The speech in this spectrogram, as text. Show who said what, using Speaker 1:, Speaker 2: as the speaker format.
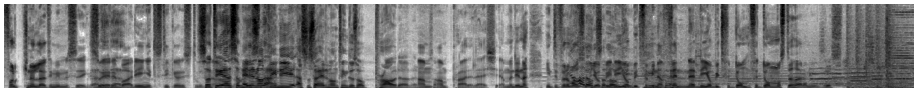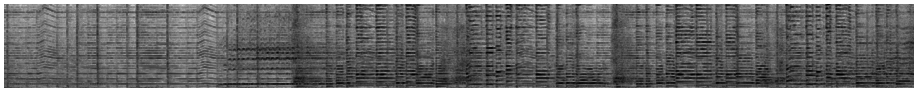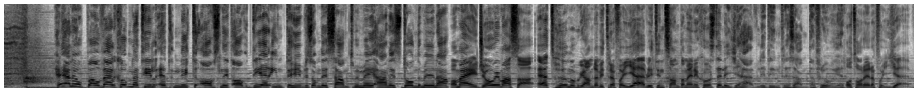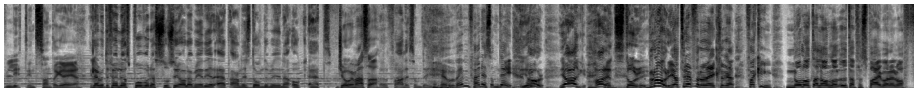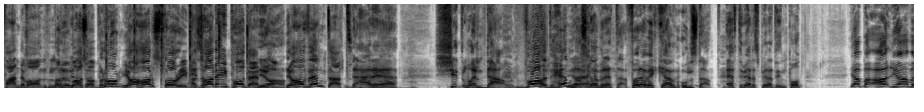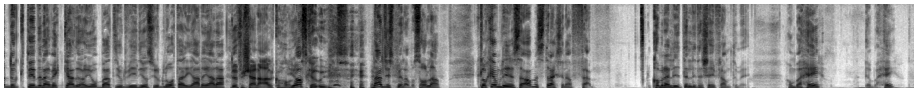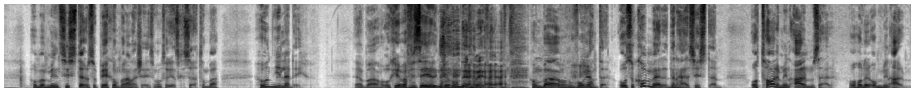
Speaker 1: Folk knullar till min musik, så
Speaker 2: det
Speaker 1: är det bara. Det är inget att sticka under stol
Speaker 2: Så till er som
Speaker 3: Är det någonting du gillar? Alltså så är det någonting du är så proud över?
Speaker 1: I'm, I'm proud of that shit. Men det är inte för att
Speaker 3: Jag
Speaker 1: vara så jobbig, det är jobbigt för mina vänner, det är jobbigt för dem, för de måste höra min röst.
Speaker 2: Allihopa och välkomna till ett nytt avsnitt av Det är inte hybris om det är sant med mig Anis Don Demina.
Speaker 3: Och mig, Joey Massa. Ett humorprogram där vi träffar jävligt intressanta människor
Speaker 2: Ställer jävligt intressanta frågor.
Speaker 3: och tar reda på jävligt intressanta grejer.
Speaker 2: Glöm inte att följa oss på våra sociala medier, at Anis Don Demina och at...
Speaker 3: Joey Massa.
Speaker 2: Vem fan är som dig?
Speaker 3: Vem fan är som dig?
Speaker 2: Jag,
Speaker 3: Bror,
Speaker 2: jag har en story!
Speaker 3: bror, jag träffade dig klockan fucking 08.00 utanför Spybar eller vad fan det var. Och du bara så, bror jag har story, vi
Speaker 2: Alltså,
Speaker 3: tar det i podden.
Speaker 2: Ja.
Speaker 3: Jag har väntat.
Speaker 2: Det här är... Shit went down.
Speaker 3: Vad hände?
Speaker 2: Jag ska berätta. Förra veckan, onsdag, efter vi hade spelat in podd. Jag bara, ah, jag var duktig den här veckan, jag har jobbat, gjort videos, gjort låtar, jada jada.
Speaker 3: Du förtjänar alkohol.
Speaker 2: Jag ska ut. Nadji spelar på Solla. Klockan blir så, men strax innan fem. Kommer en liten liten tjej fram till mig. Hon bara hej. Jag bara hej. Hon bara min syster, och så pekar hon på en annan tjej som också är ganska söt. Hon bara hon gillar dig. Jag bara okej varför säger inte hon det till mig för? Hon bara hon vågar inte. Och så kommer den här systern och tar i min arm så här och håller om min arm.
